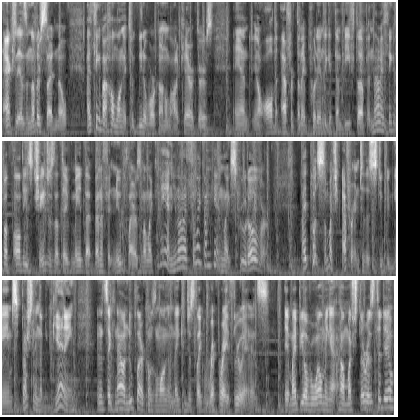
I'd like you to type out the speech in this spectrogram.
Actually, as another side note, I think about how long it took me to work on a lot of characters and, you know, all the effort that I put in to get them beefed up. And now I think about all these changes that they've made that benefit new players. And I'm like, man, you know, I feel like I'm getting, like, screwed over. I put so much effort into this stupid game, especially in the beginning. And it's like now a new player comes along and they can just, like, rip right through it. And it's it might be overwhelming at how much there is to do,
